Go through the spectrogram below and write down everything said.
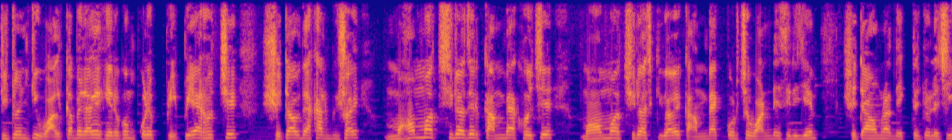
টি টোয়েন্টি ওয়ার্ল্ড কাপের আগে কীরকম করে প্রিপেয়ার হচ্ছে সেটাও দেখার বিষয়। মোহাম্মদ সিরাজের কামব্যাক হয়েছে। মোহাম্মদ সিরাজ কীভাবে কামব্যাক করছে ওয়ান ডে সিরিজে সেটাও আমরা দেখতে চলেছি।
